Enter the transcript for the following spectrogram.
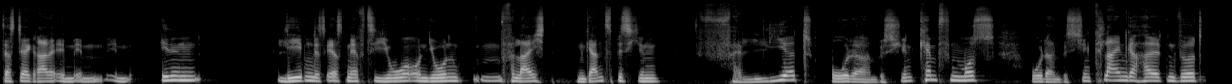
dass der gerade im, im, im Innenleben des ersten FC Union vielleicht ein ganz bisschen verliert oder ein bisschen kämpfen muss oder ein bisschen klein gehalten wird.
